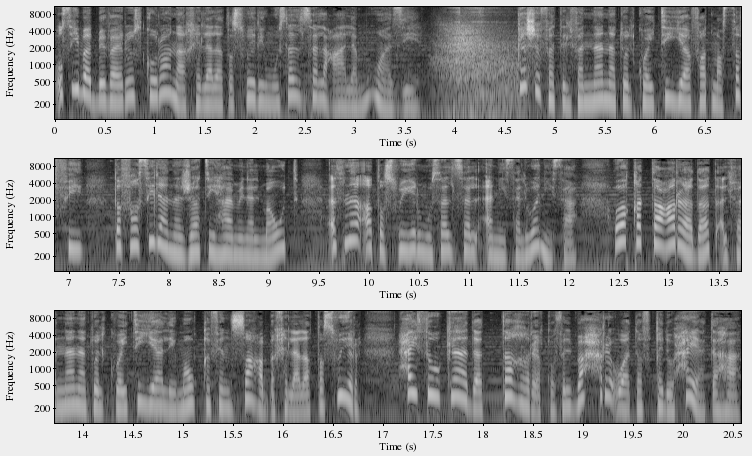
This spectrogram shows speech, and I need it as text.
أصيبت بفيروس كورونا خلال تصوير مسلسل عالم موازي. كشفت الفنانة الكويتية فاطمة الصفي تفاصيل نجاتها من الموت أثناء تصوير مسلسل أنيسة الونيسة. وقد تعرضت الفنانة الكويتية لموقف صعب خلال التصوير حيث كادت تغرق في البحر وتفقد حياتها.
